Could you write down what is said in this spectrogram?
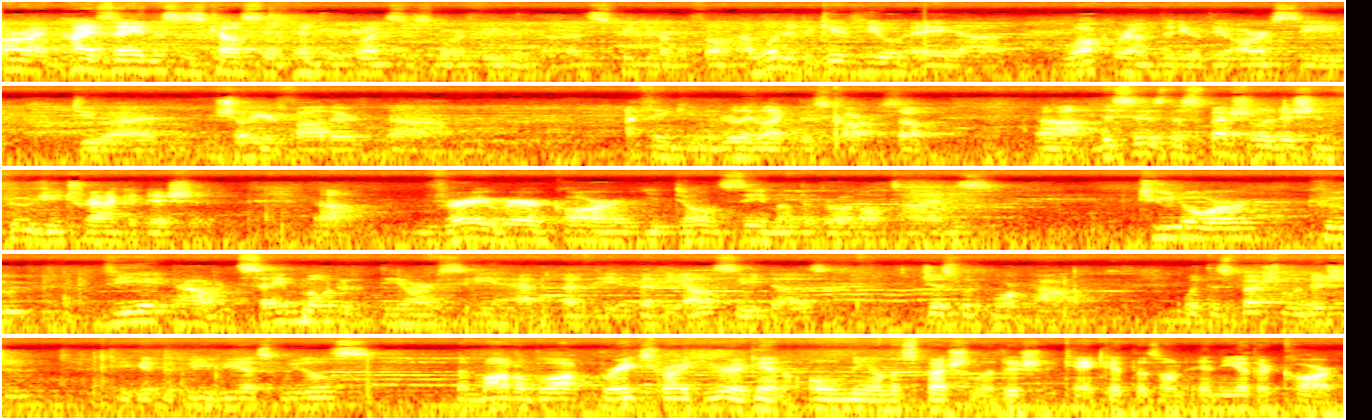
All right, hi Zane. This is Kelcey at Hendrick Lexus North Weaver uh, speaking on the phone. I wanted to give you a uh, walk around video of the RC to uh, show your father. Um, I think you really like this car. So, uh, this is the special edition Fuji Track Edition. Uh, very rare car. You don't see them on the road all times. Two door coupe, V8 powered, same motor that the RC has, that the, that the LC does, just with more power. With the special edition, you get the BBS wheels, the monoblock brakes right here, again, only on the special edition. Can't get those on any other car.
